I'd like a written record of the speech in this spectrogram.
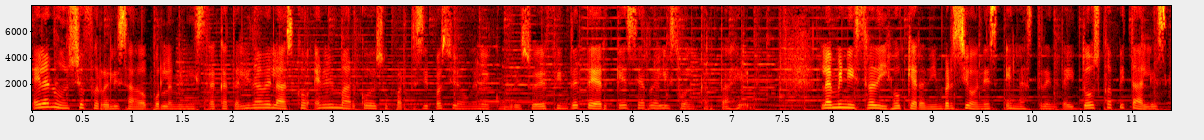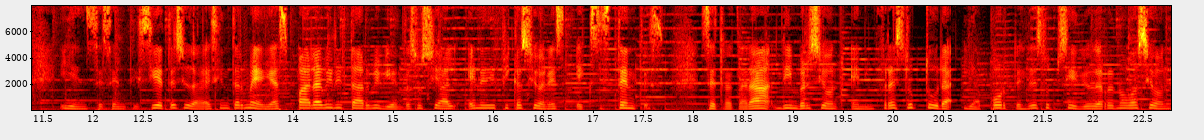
El anuncio fue realizado por la ministra Catalina Velasco en el marco de su participación en el Congreso de Findeter que se realizó en Cartagena. La ministra dijo que harán inversiones en las 32 capitales y en 67 ciudades intermedias para habilitar vivienda social en edificaciones existentes. Se tratará de inversión en infraestructura y aportes de subsidio de renovación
